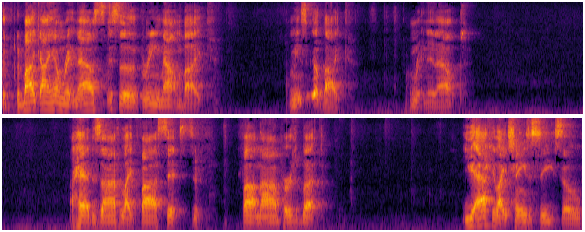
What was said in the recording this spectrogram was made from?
The, bike I am renting now, it's, it's a green mountain bike. I mean, it's a good bike. I'm renting it out. I had designed for like five six to five nine person, but you actually like change the seat so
